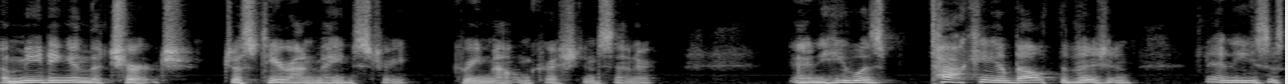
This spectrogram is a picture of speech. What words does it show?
a meeting in the church just here on Main Street, Green Mountain Christian Center. And he was talking about the vision, and he's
